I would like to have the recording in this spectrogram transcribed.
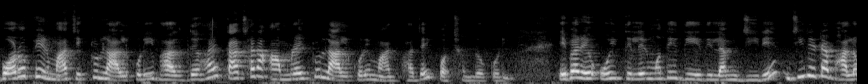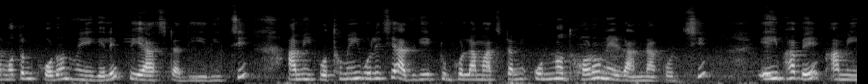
বরফের মাছ একটু লাল করেই ভাজতে হয়। তাছাড়া আমরা একটু লাল করে মাছ ভাজাই পছন্দ করি। এবারে ওই তেলের মধ্যে দিয়ে দিলাম জিরে। জিরেটা ভালো মতন ফোড়ন হয়ে গেলে পেঁয়াজটা দিয়ে দিচ্ছি। আমি প্রথমেই বলেছি, আজকে একটু ভোলা মাছটা আমি অন্য ধরনের রান্না করছি। এইভাবে আমি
